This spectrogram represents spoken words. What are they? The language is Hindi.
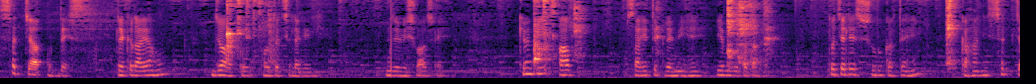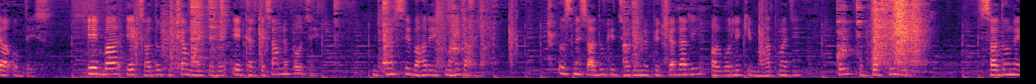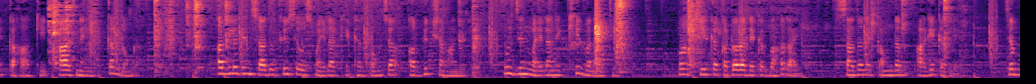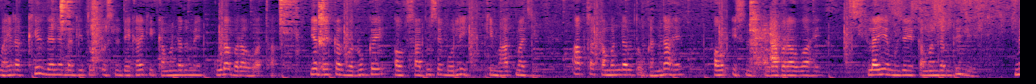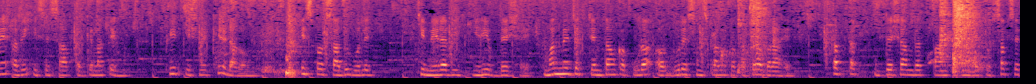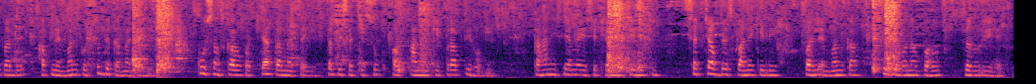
सच्चा उपदेश लेकर आया हूँ, जो आपको बहुत अच्छी लगेगी। मुझे विश्वास है, क्योंकि आप साहित्य प्रेमी हैं, ये मुझे पता है। तो चलिए शुरू करते हैं कहानी सच्चा उपदेश एक बार एक साधु भिक्षा मांगते हुए एक घर के सामने पहुँचे। घर से बाहर एक महिला आई। उसने साधु की झोली में भिक्षा डाली और बोली कि, महात्मा जी, कोई उपदेश दीजिए। साधु ने कहा कि आज नहीं, कल लूँगा। अगले दिन साधु फिर से उस महिला के घर पहुँचा और भिक्षा मांगी। उस दिन महिला ने खीर बनाई थी। और खीर का कटोरा लेकर बाहर आई। साधु ने कमंडल आगे कर लिया जब महिला खीर देने लगी तो उसने देखा कि कमंडल में कूड़ा भरा हुआ था। यह देखकर वह रुक गई और साधु से बोली कि, महात्मा जी, आपका कमंडल तो गंदा है और इसमें कूड़ा भरा हुआ है। लाइए मुझे कमंडल दीजिए। मैं अभी इसे साफ़ करके लाते हूँ। फिर इसमें खीर डालूँगी। इस पर साधु बोले कि मेरा भी यही उपदेश है। मन में जब चिंताओं का कूड़ा और बुरे संस्कारों का कचरा भरा है, तब तक उपदेशामृत पान करना है तो सबसे पहले अपने मन को शुद्ध करना चाहिए। कुसंस्कारों का त्याग करना चाहिए, तभी सच्चे सुख और आनंद की प्राप्ति होगी। कहानी से हमें ये शिक्षा मिलती है कि सच्चा उपदेश पाने के लिए पहले मन का शुद्ध होना बहुत ज़रूरी है।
